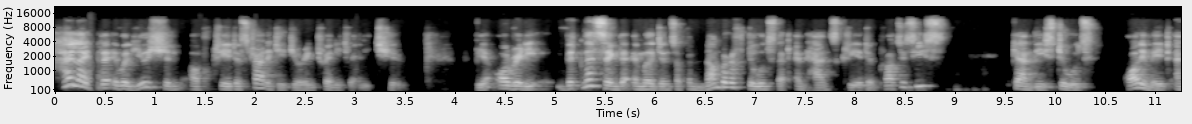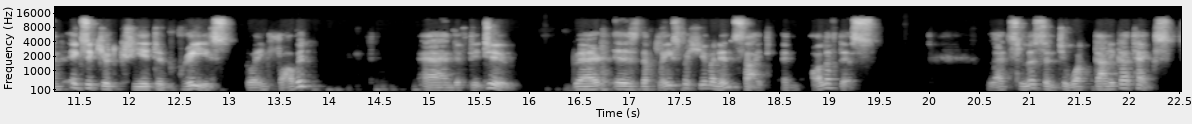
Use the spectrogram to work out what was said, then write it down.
highlight the evolution of creative strategy during 2022. We are already witnessing the emergence of a number of tools that enhance creative processes. Can these tools automate and execute creative briefs going forward? And if they do, where is the place for human insight in all of this? Let's listen to what Danika thinks.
